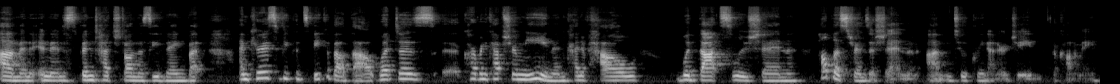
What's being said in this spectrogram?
um, and, and it's been touched on this evening. But I'm curious if you could speak about that. What does carbon capture mean, and kind of how would that solution help us transition um, to a clean energy economy?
